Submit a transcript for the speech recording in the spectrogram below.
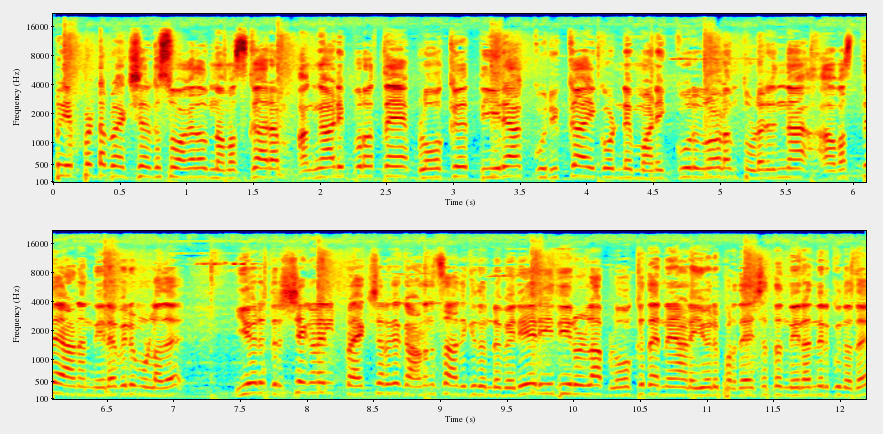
പ്രിയപ്പെട്ട പ്രേക്ഷകർക്ക് സ്വാഗതം നമസ്കാരം. അങ്ങാടിപ്പുറത്തെ ബ്ലോക്ക് തീരാ കുരുക്കായിക്കൊണ്ട് മണിക്കൂറുകളോളം തുടരുന്ന അവസ്ഥയാണ് നിലവിലുമുള്ളത്. ഈ ഒരു ദൃശ്യങ്ങളിൽ പ്രേക്ഷകർക്ക് കാണാൻ സാധിക്കുന്നുണ്ട്. വലിയ രീതിയിലുള്ള ബ്ലോക്ക് തന്നെയാണ് ഈ ഒരു പ്രദേശത്ത് നിലനിൽക്കുന്നത്.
